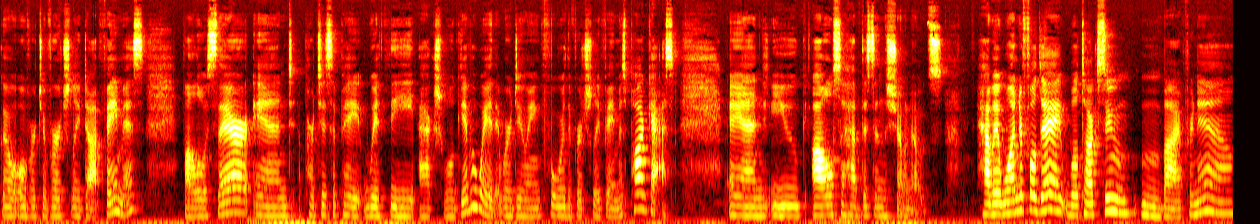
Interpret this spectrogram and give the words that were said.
go over to virtually.famous, follow us there, and participate with the actual giveaway that we're doing for the Virtually Famous podcast. And you also have this in the show notes. Have a wonderful day. We'll talk soon. Bye for now.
